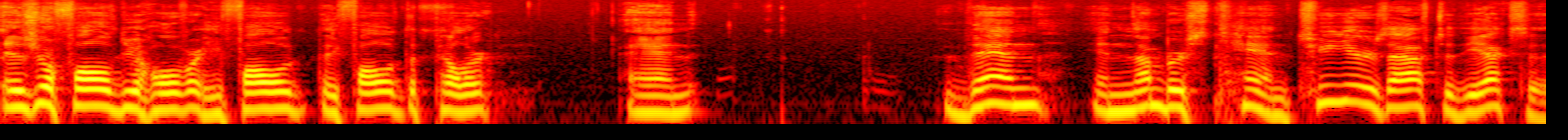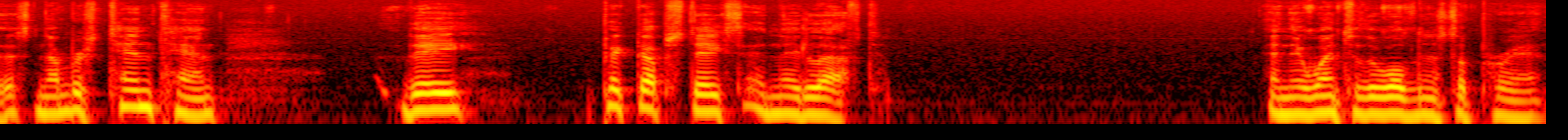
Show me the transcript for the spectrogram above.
Israel followed Jehovah. He followed. They followed the pillar, and then in Numbers 10, two years after the Exodus, Numbers 10, 10, they picked up stakes and they left, and they went to the wilderness of Paran.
